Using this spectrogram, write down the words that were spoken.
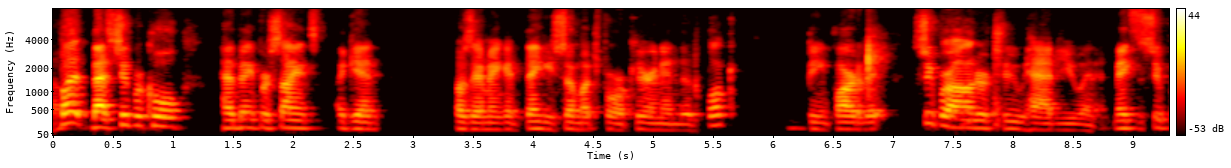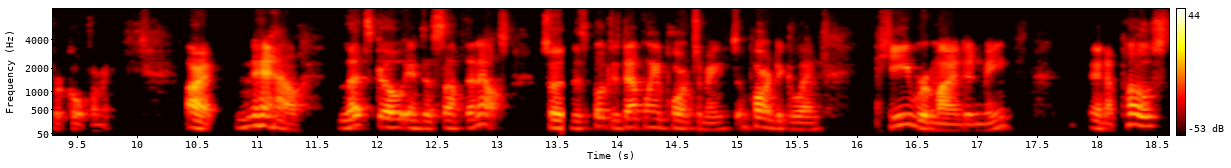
But that's super cool. Headbang for science. Again, Jose Mangin, thank you so much for appearing in the book, being part of it. Super honored to have you in it. Makes it super cool for me. All right, now let's go into something else. So this book is definitely important to me. It's important to Glenn. He reminded me in a post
